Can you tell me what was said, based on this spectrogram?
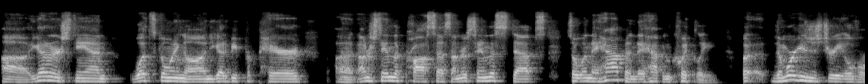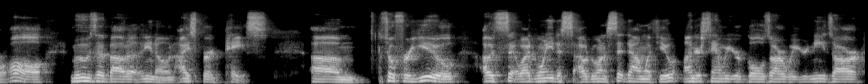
uh, you got to understand what's going on. You got to be prepared uh, understand the process understand the steps. So when they happen they happen quickly. But the mortgage industry overall moves about a you know an iceberg pace um, so for you, I would say well, I'd want you to I would want to sit down with you, understand what your goals are, what your needs are,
